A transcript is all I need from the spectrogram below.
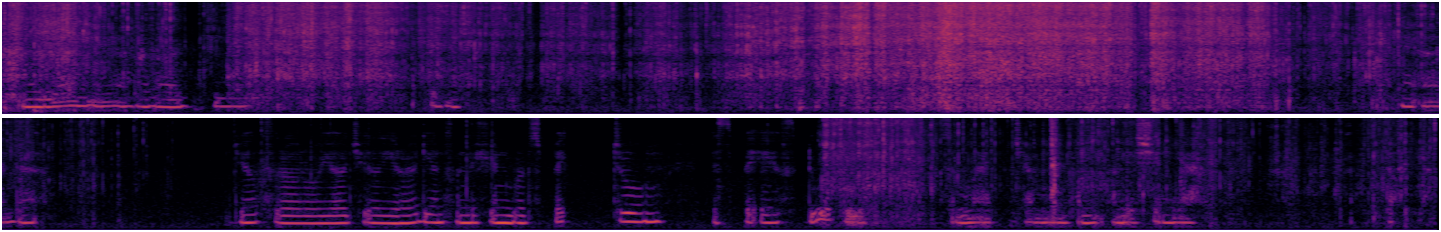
Kemudian ini ada lagi apa ini ini ada Jafra Jelly Radiant Foundation Broad Spectrum SPF 20 semacam foundation ya. Kita lihat.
